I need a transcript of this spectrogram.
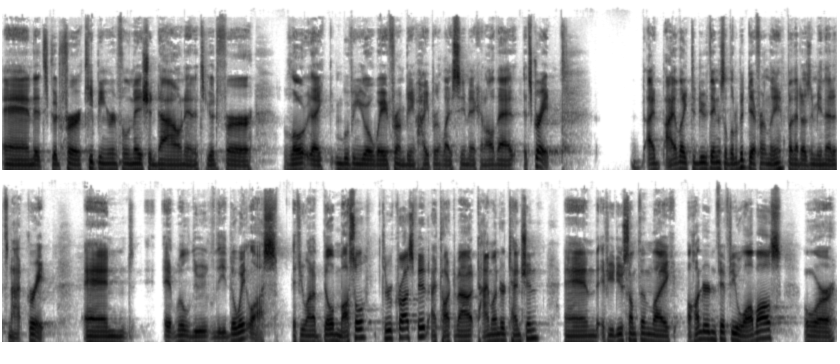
and it's good for keeping your inflammation down and it's good for low like moving you away from being hyperglycemic and all that. It's great. I, I like to do things a little bit differently, but that doesn't mean that it's not great. And it will do, lead to weight loss. If you want to build muscle through CrossFit, I talked about time under tension. And if you do something like 150 wall balls or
